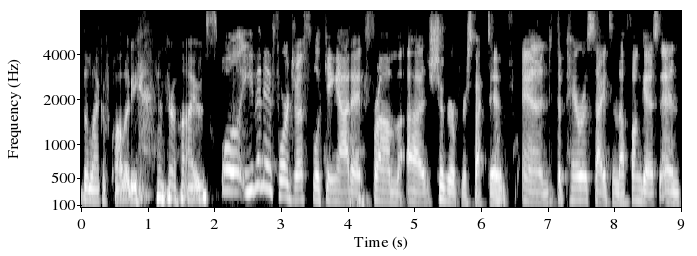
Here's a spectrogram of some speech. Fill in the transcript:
the lack of quality in their lives well even if we're just looking at it from a sugar perspective and the parasites and the fungus and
